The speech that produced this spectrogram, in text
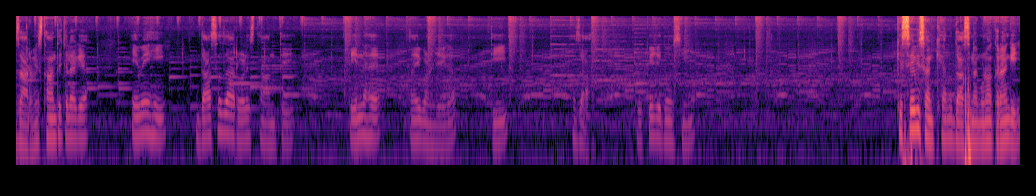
ਹਜ਼ਾਰਵੇਂ ਸਥਾਨ ਤੇ ਚਲਾ ਗਿਆ। ਇਵੇਂ ਹੀ 10000 ਵਾਲੇ ਸਥਾਨ ਤੇ 3 ਹੈ, ਤਾਂ ਇਹ ਬਣ ਜਾਏਗਾ 30000 ਕਿਉਂਕਿ ਜਦੋਂ ਅਸੀਂ ਕਿਸੇ ਵੀ ਸੰਖਿਆ ਨੂੰ 10 ਨਾਲ ਗੁਣਾ ਕਰਾਂਗੇ,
